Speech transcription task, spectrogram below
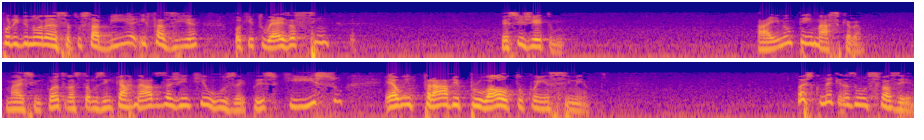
por ignorância, tu sabia e fazia, porque tu és assim. Desse jeito. Aí não tem máscara. Mas enquanto nós estamos encarnados, a gente usa. E por isso que isso é o entrave para o autoconhecimento. Mas como é que nós vamos fazer?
